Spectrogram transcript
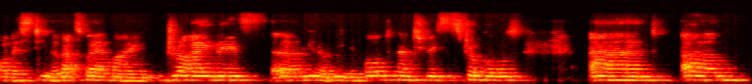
honest, you know, that's where my drive is, um, you know, being involved in anti-racist struggles. And um,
